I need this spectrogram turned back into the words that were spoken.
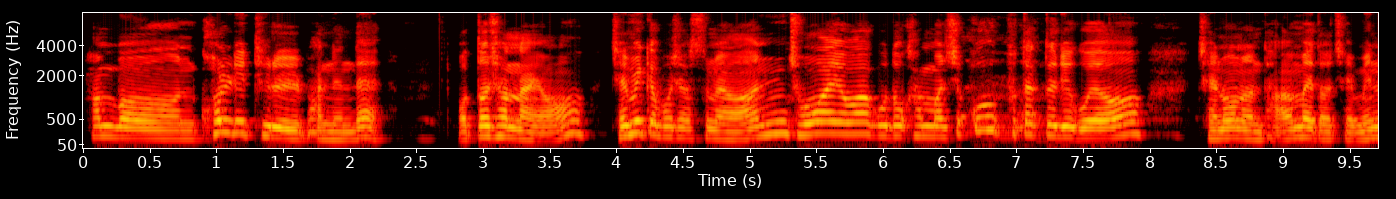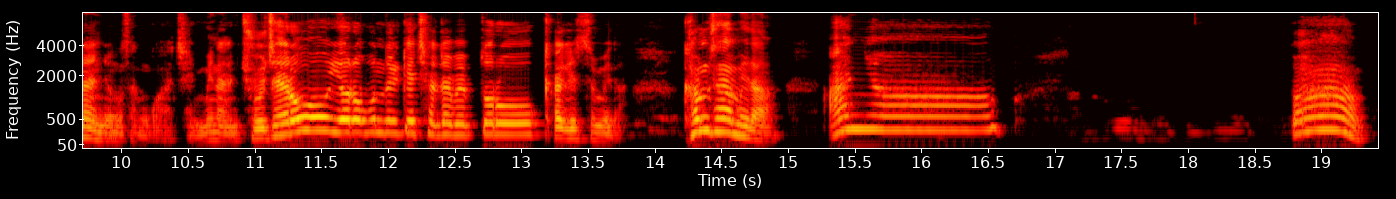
한번 퀄리티를 봤는데 어떠셨나요? 재밌게 보셨으면 좋아요와 구독 한 번씩 꾹 부탁드리고요. 제노는 다음에 더 재미난 영상과 재미난 주제로 여러분들께 찾아뵙도록 하겠습니다. 감사합니다. 안녕. 빰.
